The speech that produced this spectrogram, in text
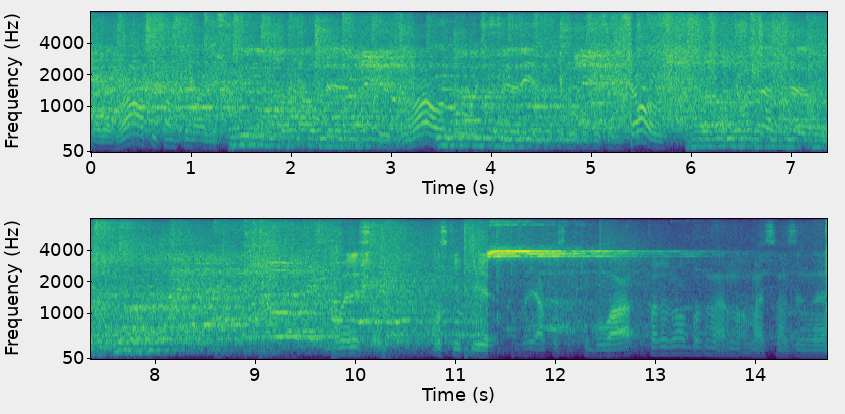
переграти там фінальні частини, переграти півфінал. Ну, ось різні такі пропозиції звучали. Комітет е, вирішив, оскільки заявка все-таки була перероблена, ну, мається на не е,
